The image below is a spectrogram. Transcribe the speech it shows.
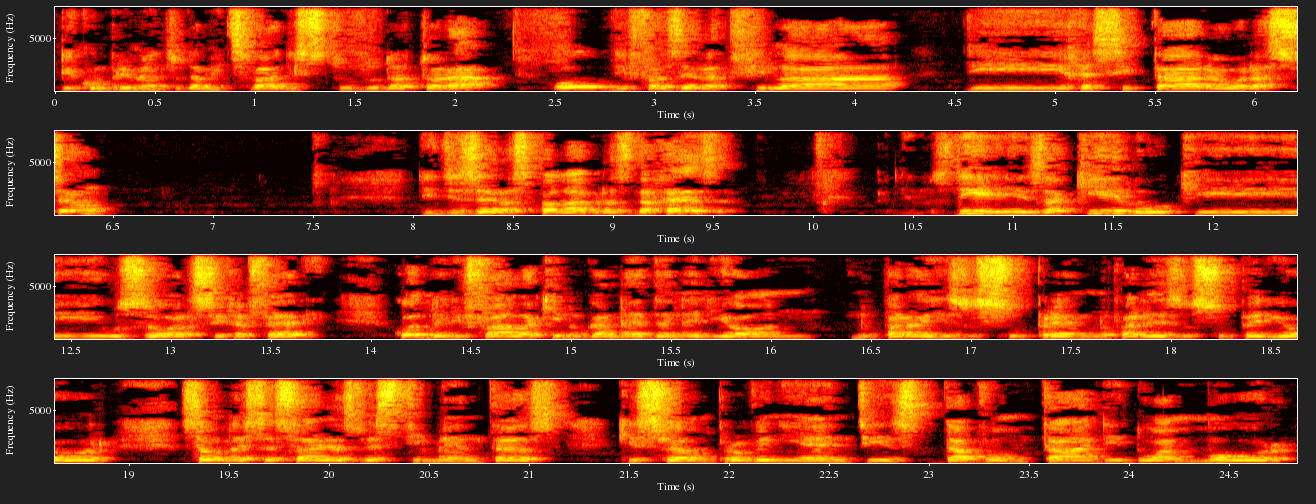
de cumprimento da mitzvah de estudo da Torá, ou de fazer a tefilá de recitar a oração, de dizer as palavras da reza. Ele nos diz aquilo que o Zohar se refere. Quando ele fala aqui no Ganeden Elion, no paraíso supremo, no paraíso superior, são necessárias vestimentas que são provenientes da vontade, do amor,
